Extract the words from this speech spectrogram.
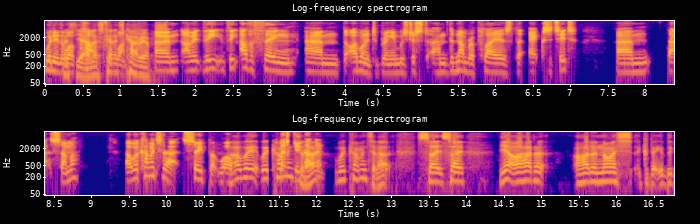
Winning the World yeah, Cup. Let's, let's carry on. Um, I mean, the the other thing um, that I wanted to bring in was just um, the number of players that exited um, that summer. Oh, we're coming to that. Super. Well, oh, we're, we're coming to that. that we're coming to that. So, so yeah, I had a I had a nice the,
